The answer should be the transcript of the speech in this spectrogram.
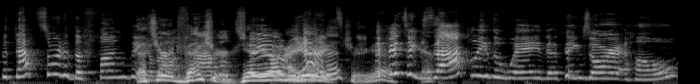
but that's sort of the fun thing That's your adventure. travel, Yeah, you're on too, your right? adventure. if it's exactly the way that things are at home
